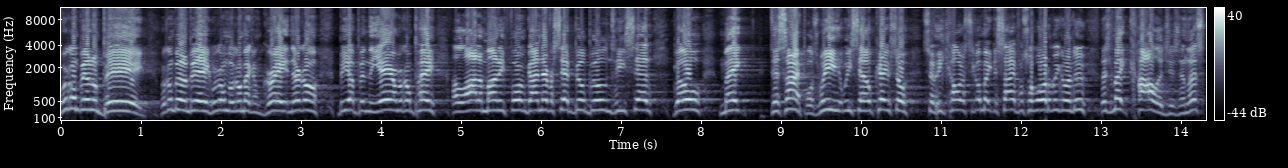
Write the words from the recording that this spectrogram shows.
We're going to build them big. We're going to build them big. We're going, to, make them great. And they're going to be up in the air and we're going to pay a lot of money for them. God never said build buildings. He said go make disciples. We, we said, okay, so, so he called us to go make disciples. So what are we going to do? Let's make colleges and let's,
